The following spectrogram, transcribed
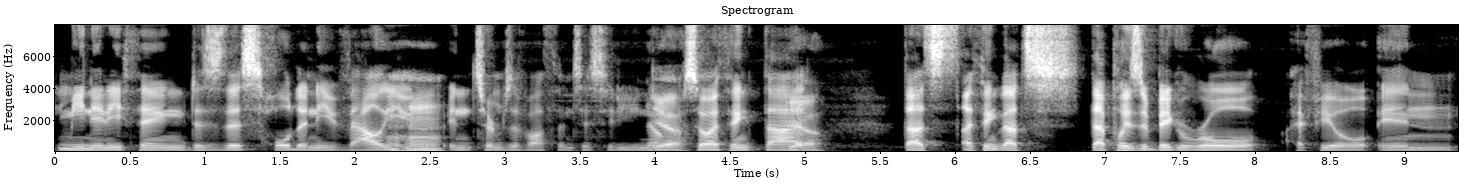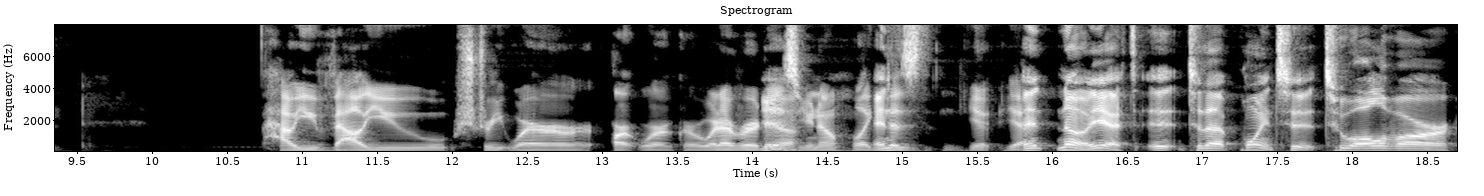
mean anything? Does this hold any value Mhm. in terms of authenticity? You know. Yeah. So I think that yeah, that's I think that's that plays a big role. I feel in how you value streetwear artwork or whatever it is. Yeah. You know, like And- does yeah yeah And no, yeah. t- it- to that point, to to all of our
